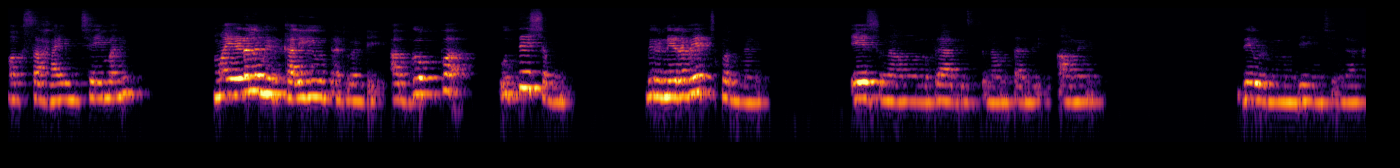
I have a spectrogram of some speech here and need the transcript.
మాకు సహాయం చేయమని మా ఎడల మీరు కలిగి ఉన్నటువంటి ఆ గొప్ప ఉద్దేశము మీరు నెరవేర్చుకుందని ఏసునామంలో ప్రార్థిస్తున్నాం తండ్రి. ఆమె దేవుడు మిమ్మల్ని దీవించుగాక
